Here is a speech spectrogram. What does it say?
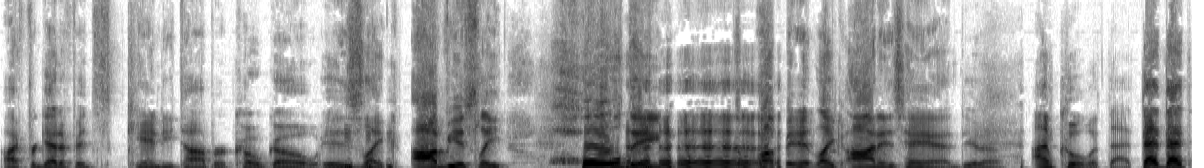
I forget if it's Candy Top or Coco is like obviously holding the puppet like on his hand, you know. I'm cool with that. That that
